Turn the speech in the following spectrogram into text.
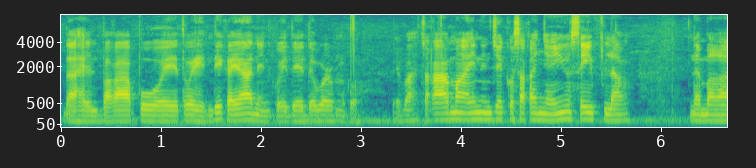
Dahil baka po ito eh, hindi kayanin ko, i-deworm ko. 'Di ba? Tsaka ang mga in-inject ko sa kanya, yung safe lang na mga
